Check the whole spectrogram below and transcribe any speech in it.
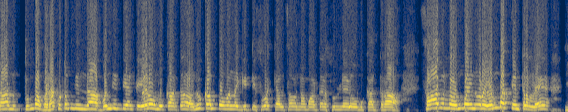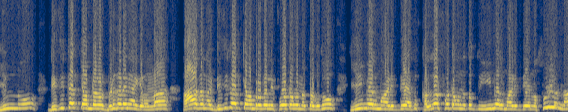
ತಾನು ತುಂಬಾ ಬಡ ಕುಟುಂಬದಿಂದ ಬಂದಿದ್ದೆ ಅಂತ ಹೇಳುವ ಮುಖಾಂತರ ಅನುಕಂಪವನ್ನ ಗಿಟ್ಟಿಸುವ ಕೆಲಸವನ್ನ ಮಾಡ್ತಾರೆ, ಸುಳ್ಳು ಹೇಳುವ ಮುಖಾಂತರ. ಸಾವಿರದ ಒಂಬೈನೂರ ಎಂಬತ್ತೆಂಟರಲ್ಲೇ ಇನ್ನು ಡಿಜಿಟಲ್ ಕ್ಯಾಮ್ರಾಗಳು ಬಿಡುಗಡೆನೇ ಆಗಿರಲ್ಲ. ಆಗ ನಾನು ಡಿಜಿಟಲ್ ಕ್ಯಾಮ್ರಾದಲ್ಲಿ ಫೋಟೋವನ್ನು ತೆಗೆದು ಇಮೇಲ್ ಮಾಡಿದ್ದೆ, ಅದು ಕಲರ್ ಫೋಟೋವನ್ನು ತೆಗೆದು ಇಮೇಲ್ ಮಾಡಿದ್ದೆ ಅನ್ನೋ ಸುಳ್ಳನ್ನ,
